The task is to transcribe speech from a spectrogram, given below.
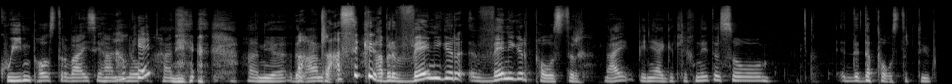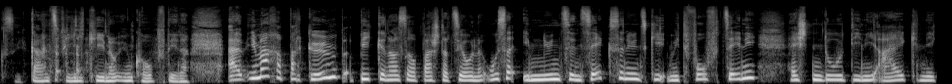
Queen-Posterweise habe okay. ich noch. Habe ich, habe ich ah, Klassiker. Aber weniger, weniger Poster. Nein, bin ich eigentlich nicht so der Postertyp gewesen. Ganz viel Kino im Kopf drin. Äh, ich mache ein paar Gömb, picke noch so ein paar Stationen raus. Im 1996 mit 15 hast du deine eigene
